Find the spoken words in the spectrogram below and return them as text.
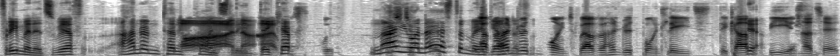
three minutes, we have 110 points Ah, lead. nah, they I kept. was- Nah, you underestimate. We have you a under- hundred point. We have hundred point leads. They can't Yeah. be, and that's it.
